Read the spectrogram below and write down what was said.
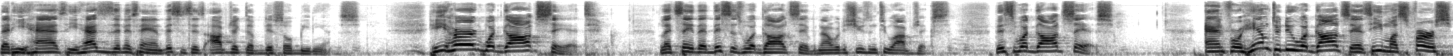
that he has. He has it in his hand. This is his object of disobedience. He heard what God said. Let's say that this is what God said. but Now we're just using two objects. This is what God says. And for him to do what God says, he must first,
